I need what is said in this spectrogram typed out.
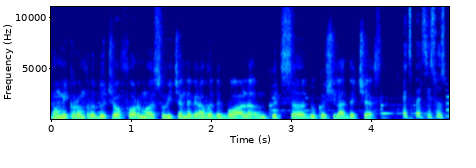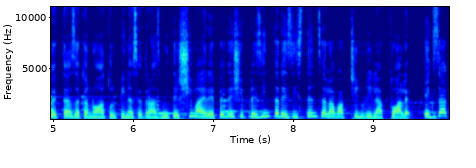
Omicron produce o formă suficient de gravă de boală încât să ducă și la deces. Experții suspectează că noua tulpină se transmite și mai repede și prezintă rezistență la vaccinurile actuale. Exact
